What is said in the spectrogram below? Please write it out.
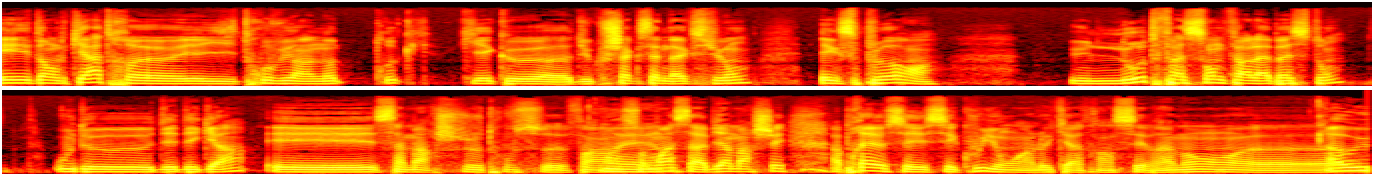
Et dans le 4, euh, il trouve un autre truc qui est que euh, du coup chaque scène d'action explore une autre façon de faire la baston ou de, des dégâts et ça marche je trouve enfin Ouais. sur moi ça a bien marché après c'est couillon hein, le 4 hein, c'est vraiment euh, Ah oui,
